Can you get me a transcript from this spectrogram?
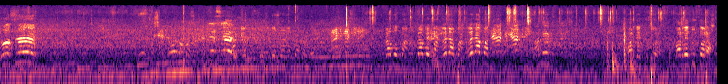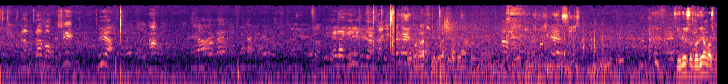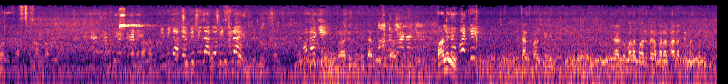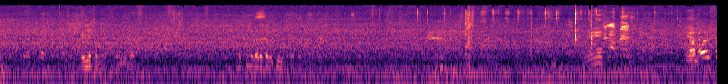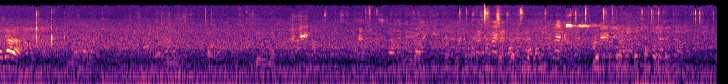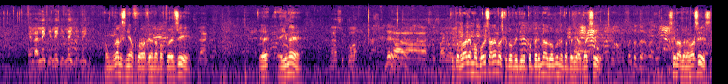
Δώσε! Μπράβο πάνω, μπράβο πάνω, έλα πάνω, έλα πάνω. Πάρτε τους τώρα, πάρτε τους τώρα. Μπράβο, μπράβο. Εσύ. Μία. Έλα γυρίσουμε. Κυρίως το διάβασμα. Μη μιλάτε, μη μιλάτε, ότι φυλάει. Αλλαγή. Τώρα δίνουμε Τετάρτη και Παρασκευή. Πάλι. Μάκη. Τετάρτη Παρασκευή. ναι. Την άλλη εβδομάδα πάμε μέρα παρά άλλα τρία μαθήματα. Τελειώσαμε. Μας είναι κατά καλοκαίρι μετά. Έλα. Χωρίς παλιάρα. Έλα, λέγε, λέγε, λέγε, λέγε. Θα μου βγάλεις μια φωτογραφία μετά από αυτό, έτσι; Εντάξει. Ε, έγινε; Να σου πω. Ναι, θα στο πάρω... Και το βράδυ, άμα μπορείς, να ανέβασες και το βίντεο. γιατί Το περιμένω να το δουν τα παιδιά, εντάξει; Πότε το ανεβάζω. Σήμερα το ανεβάσεις;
